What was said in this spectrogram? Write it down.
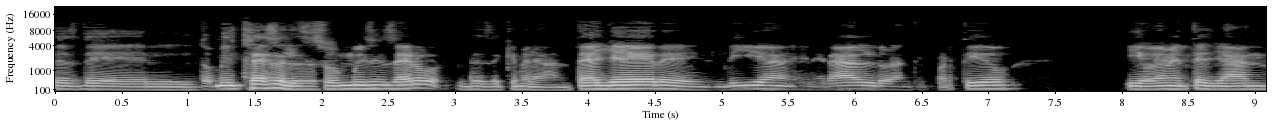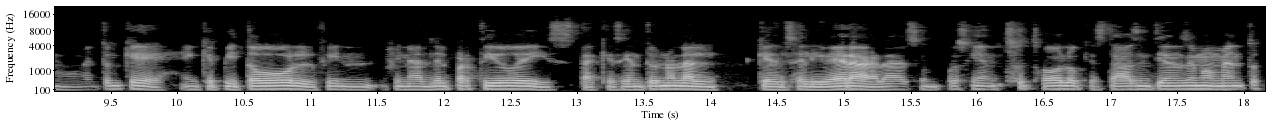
desde el 2013, les soy muy sincero, desde que me levanté ayer, eh, el día en general, durante el partido, y obviamente ya en el momento en que, en que pitó el fin, final del partido y hasta que siente uno la, que se libera, ¿verdad? 100% todo lo que estaba sintiendo en ese momento,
